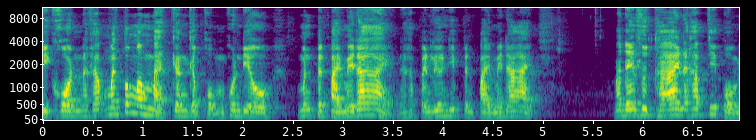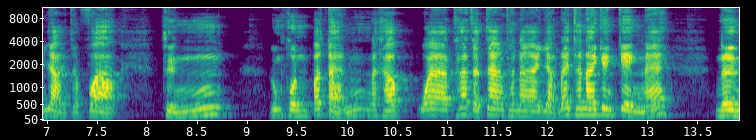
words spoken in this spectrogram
กี่คนนะครับ มันต้องมาแมทกันกับผมคนเดียวมันเป็นไปไม่ได้นะครับ เป็นเรื่องที่เป็นไปไม่ได้ ประเด็นสุดท้ายนะครับ ที่ผมอยากจะฝากถึงลุงพลป้าแตนนะครับ ว่าถ้าจะจ้างทนายอยากได้ทนายเก่งๆนะ หนึ่ง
